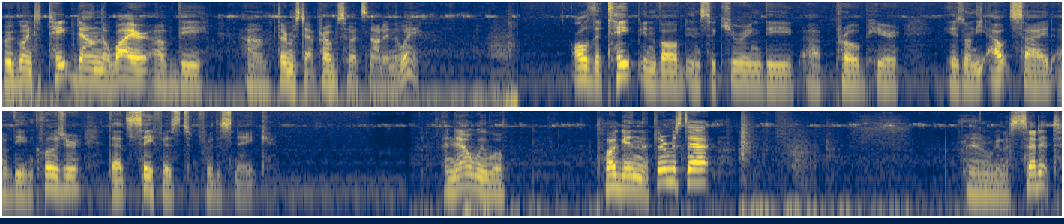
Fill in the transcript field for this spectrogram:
we're going to tape down the wire of the um, thermostat probe so it's not in the way. All the tape involved in securing the uh, probe here is on the outside of the enclosure. That's safest for the snake. And now we will plug in the thermostat and we're going to set it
